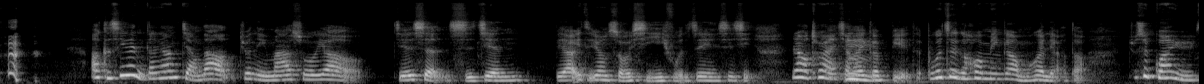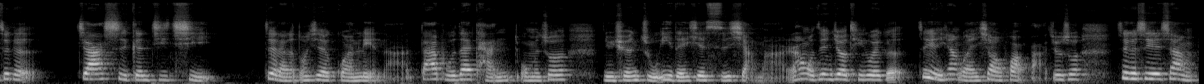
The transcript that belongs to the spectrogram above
哦，可是因为你刚刚讲到，就你妈说要节省时间，不要一直用手洗衣服的这件事情，让我突然想到一个别的。嗯、不过这个后面应该我们会聊到，就是关于这个家事跟机器这两个东西的关联啊。大家不是在谈我们说女权主义的一些思想嘛？然后我之前就听过一个，这有点像玩笑话吧，就是说这个世界上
